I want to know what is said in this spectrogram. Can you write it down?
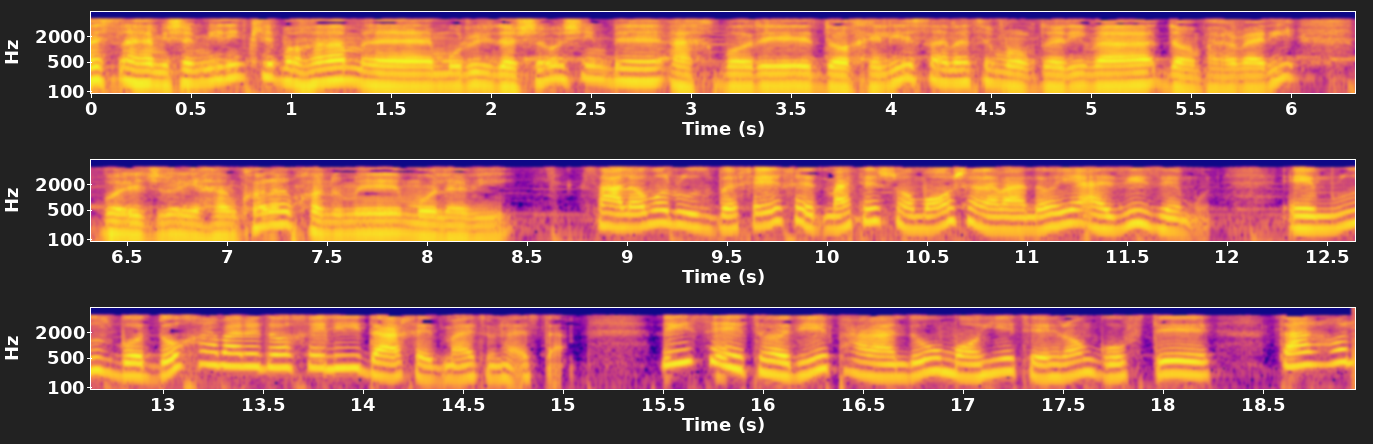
مثل همیشه میریم که با هم مروری داشته باشیم به اخبار داخلی صنعت مرغداری و دامپروری با اجرای همکارم خانم مولوی. سلام و روز بخیر خدمت شما و شنونده های عزیزمون. امروز با دو خبر داخلی در خدمتون هستم. رئیس اتحادیه پرنده و ماهی تهران گفته در حال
